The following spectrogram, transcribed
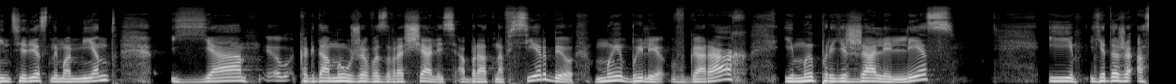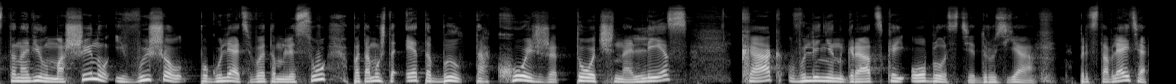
интересный момент. Я, когда мы уже возвращались обратно в Сербию, мы были в горах, и мы проезжали лес, и я даже остановил машину и вышел погулять в этом лесу, потому что это был такой же точно лес, как в Ленинградской области, друзья. Представляете?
